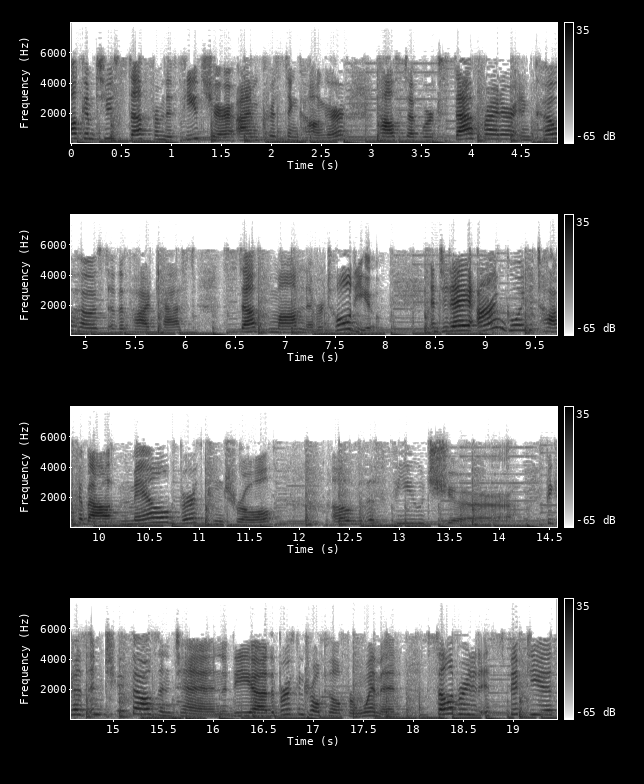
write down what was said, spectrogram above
welcome to Stuff from the Future. I'm Cristen Conger, How Stuff Works staff writer and co-host of the podcast Stuff Mom Never Told You. And today I'm going to talk about male birth control of the future. Because in 2010, the uh, the birth control pill for women celebrated its 50th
